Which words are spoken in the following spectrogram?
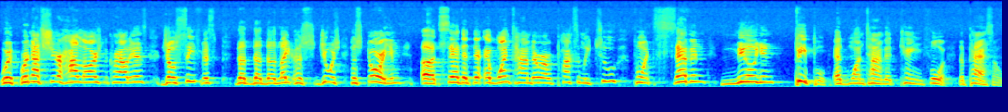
We're, we're not sure how large the crowd is. Josephus, the, the, the late Jewish historian, uh, said that there, at one time there were approximately 2.7 million people at one time that came for the Passover.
